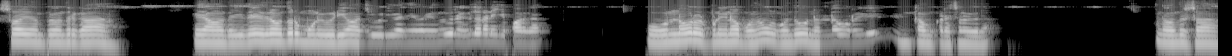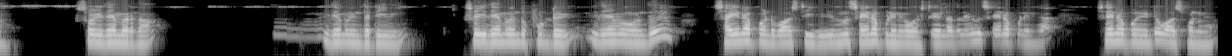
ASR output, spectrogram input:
ஸோ இது இப்போ வந்திருக்கா? இதான் வந்து இதே இதில் வந்து ஒரு மூணு வீடியோ அஞ்சு வீடியோ இதே மாதிரி வந்து ரெகுலராக நீங்கள் பாருங்கள் ஒன் ஹவர் ஒர்க் பண்ணிங்கன்னா போதும். உங்களுக்கு வந்து ஒரு நல்ல ஒரு இன்கம் கிடச்சிடும் இதில். இந்த வந்துருச்சா? ஸோ இதே மாதிரி தான். இதே மாதிரி இந்த டிவி ஸோ இதே மாதிரி வந்து ஃபுட்டு இதே மாதிரி வந்து sign up and watch TV இது வந்து சைன் அப் பண்ணிடுங்க ஃபஸ்ட்டு எல்லாத்துலேயும் வந்து சைன் அப் பண்ணிடுங்க சைன் அப் பண்ணிவிட்டு வாட்ச் பண்ணுங்கள்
